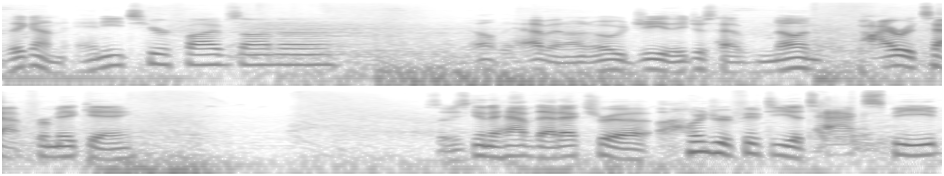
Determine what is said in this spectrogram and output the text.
Have they gotten any tier 5s on uh No, they haven't on OG. They just have none. Pirate Hat for miCKe. So he's going to have that extra 150 attack speed.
